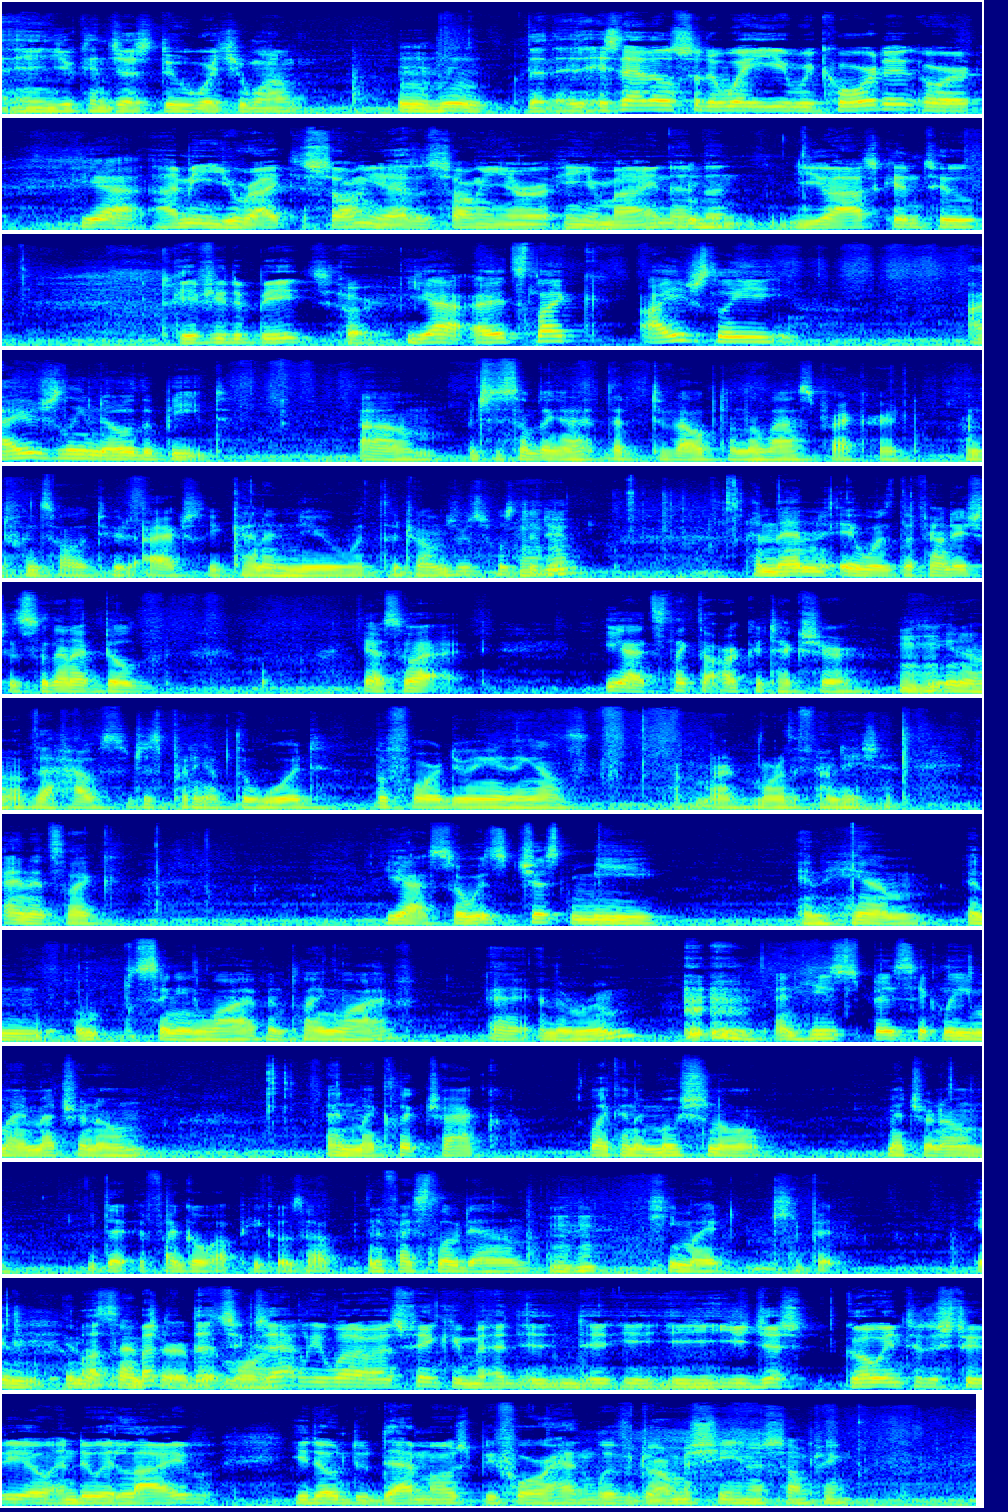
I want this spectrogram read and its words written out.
and you can just do what you want. mm-hmm. That- Is that also the way you record it, or? Yeah. I mean, you write the song, you have the song in your in your mind, and then you ask him to give you the beat, or? Yeah it's like i usually i usually know the beat um, which is something I, that developed on the last record on twin solitude. I actually kind of knew what the drums were supposed to do. And then it was the foundation so then i build yeah so i yeah it's like the architecture you know of the house just putting up the wood before doing anything else more, more the foundation. And it's like yeah so it's just me and him in singing live and playing live uh, in the room. And he's basically my metronome and my click track like an emotional metronome that if i go up he goes up. And if i slow down he might keep it in, in the Well, center but that's exactly what I was thinking. man. It- it- You just go into the studio and do it live. You don't do demos beforehand with a drum machine or something.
